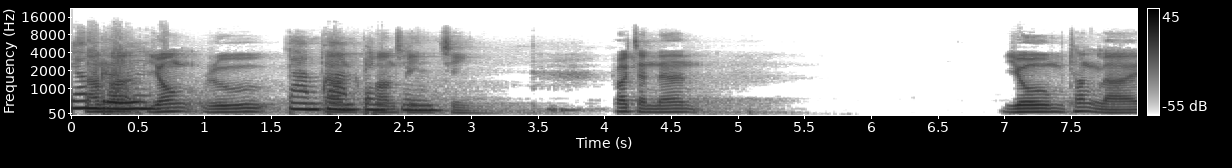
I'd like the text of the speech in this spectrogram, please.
ย่อมสามารรู้ถย่อมรู้ตามความเป็นตามจริงจริง เพราะฉะนั้น โยมทั้งหลาย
